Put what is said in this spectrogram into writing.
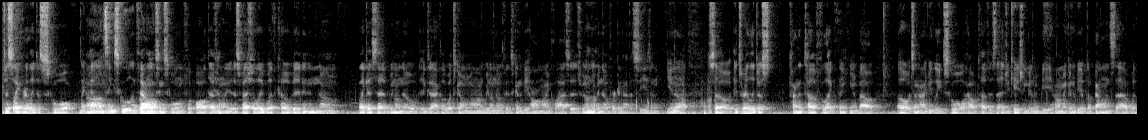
just like really just school. Like um, balancing um, school and football. Balancing school and football, definitely, yeah. especially with COVID and um, like I said, we don't know exactly what's going on. We don't know if it's going to be online classes. We don't uh-huh. even know if we're going to have a season. You know, so it's really just kind of tough, like thinking about oh, it's an Ivy League school. How tough is the education going to be? How am I going to be able to balance that with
